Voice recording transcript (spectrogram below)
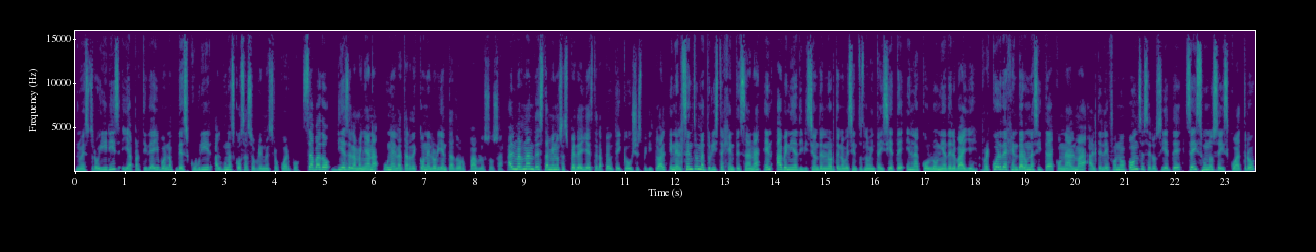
nuestro iris y a partir de ahí, bueno, descubrir algunas cosas sobre nuestro cuerpo. Sábado 10 de la mañana, 1 de la tarde con el orientador Pablo Sosa. Alma Hernández también nos espera, ella es terapeuta y coach espiritual en el Centro Naturista Gente Sana en Avenida División del Norte 997 en la colonia del Valle. Recuerde agendar una cita con Alma al teléfono 1107-6164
